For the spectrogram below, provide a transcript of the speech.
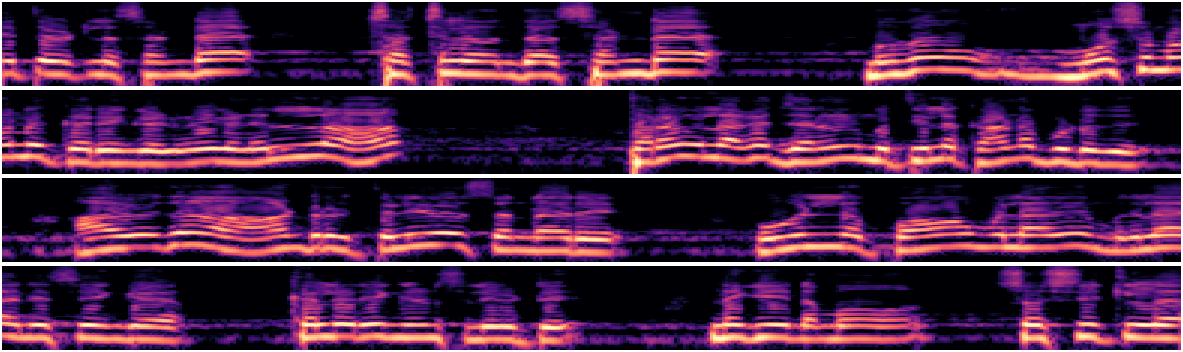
ஏற்ற வீட்டில் சண்டை சர்ச்சில் வந்தால் சண்டை மிகவும் மோசமான காரியங்கள். இவைகள் எல்லாம் பரவலாக ஜனங்கள் மத்தியில் காணப்படுது. ஆகவே தான் ஆண்டவர் தெளிவாக சொன்னார். உங்களில் பாவம் இல்லாத முதலாக என்ன செய்யுங்க? கல்லறிங்கன்னு சொல்லிவிட்டு. இன்னைக்கு நம்ம சொசைட்டியில்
